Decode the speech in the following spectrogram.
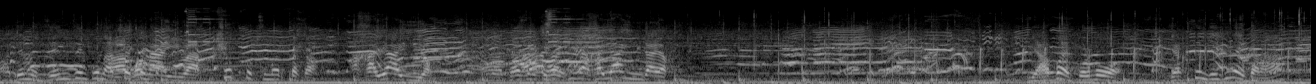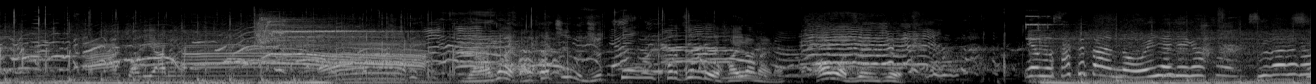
あでも全然来ない。あ来ないわ。ちょっと詰まったか。あ早いよ。あ川川崎崎が早いんだよ。やばいこれもう逆転できないかな？あー距離あるなやばい赤チーム10点これ全部入らないの？青は全員いやもうサクタンの追い上げが素晴らしかっ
